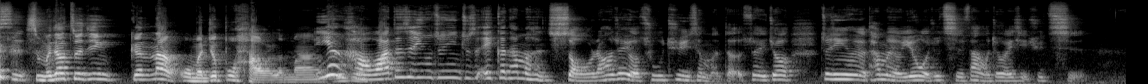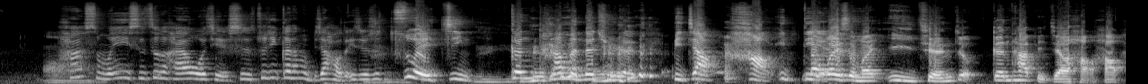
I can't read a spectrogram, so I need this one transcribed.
思？什么叫最近跟那我们就不好了吗？一样好啊，但是因为最近就是哎、欸、跟他们很熟，然后就有出去什么的，所以就最近因为有他们有约我去吃饭，我就会一起去吃。哦，他什么意思？这个还要我解释？最近跟他们比较好的意思就是最近 跟他们那群人比较好一点。那为什么以前就跟他比较好？好，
